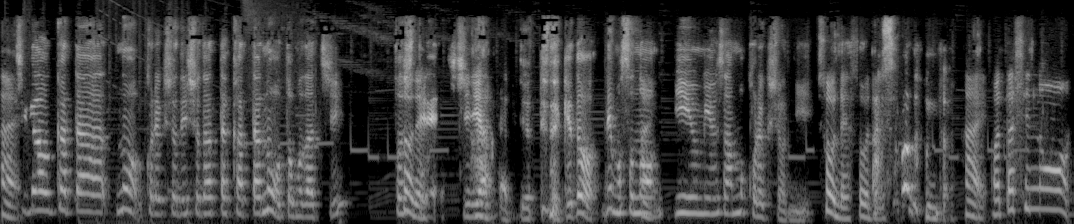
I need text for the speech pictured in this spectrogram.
はい。違う方のコレクションで一緒だった方のお友達として知り合ったって言ってたけど、でもそはのみゆみゆさんもコレクションに。そうです、そうあ、ですそ。うなんだ。はい。私の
